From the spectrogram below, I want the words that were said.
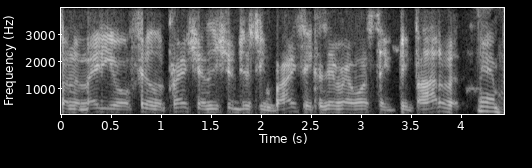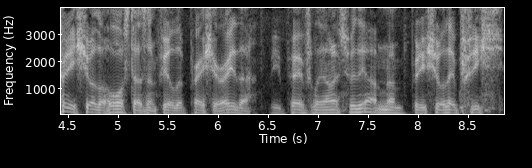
from the media or feel the pressure. You should just embrace it because everyone wants to be part of it. Yeah, I'm pretty sure the horse doesn't feel the pressure either. To be perfectly honest with you, I'm, pretty sure they're pretty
